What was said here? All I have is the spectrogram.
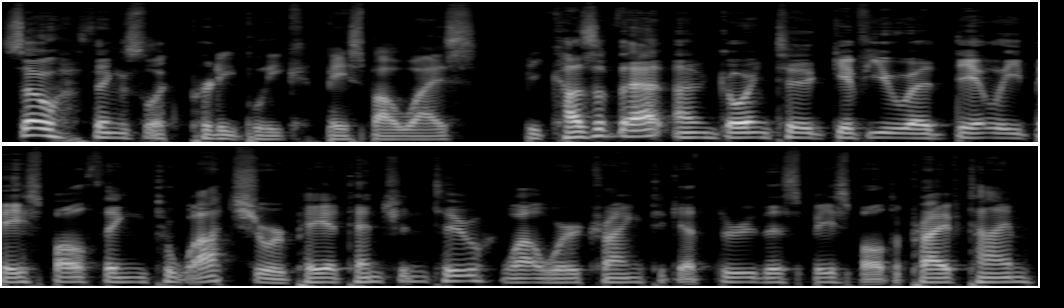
So, things look pretty bleak baseball wise. Because of that, I'm going to give you a daily baseball thing to watch or pay attention to while we're trying to get through this baseball deprived time,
